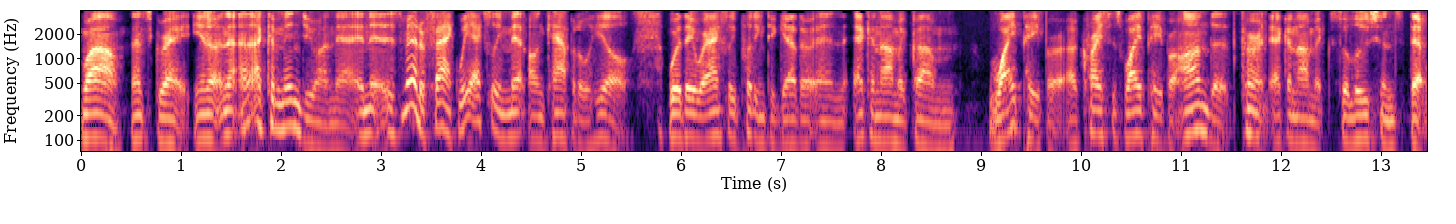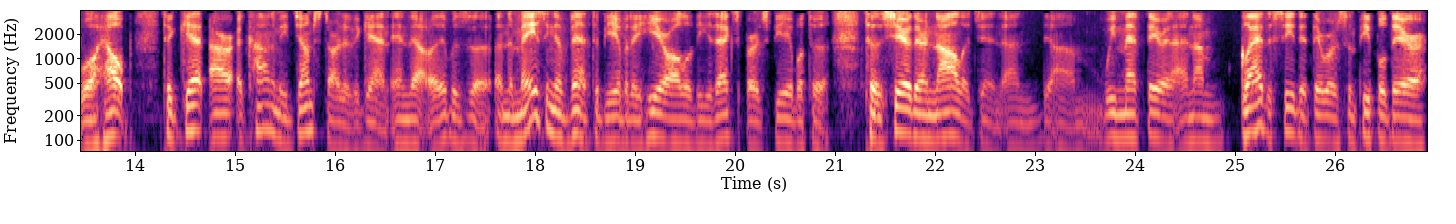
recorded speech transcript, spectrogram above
Wow, that's great. You know, and I commend you on that. And as a matter of fact, we actually met on Capitol Hill, where they were actually putting together an economic um, white paper, a crisis white paper on the current economic solutions that will help to get our economy jump started again. And uh, it was a, an amazing event to be able to hear all of these experts be able to to share their knowledge. And, and um, we met there, and I'm glad to see that there were some people there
